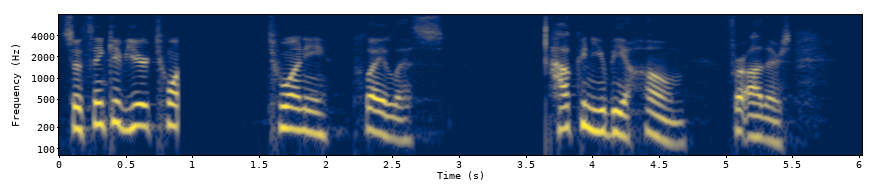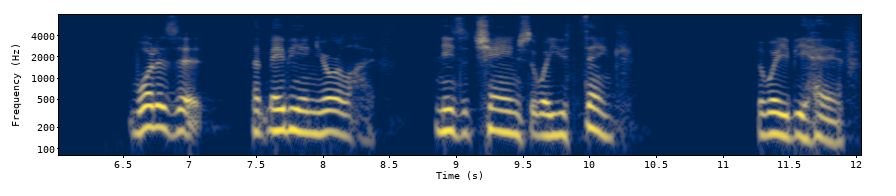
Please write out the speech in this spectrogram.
So, think of your 20. 20 playlists. How can you be a home for others? What is it that maybe in your life needs to change the way you think, the way you behave?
